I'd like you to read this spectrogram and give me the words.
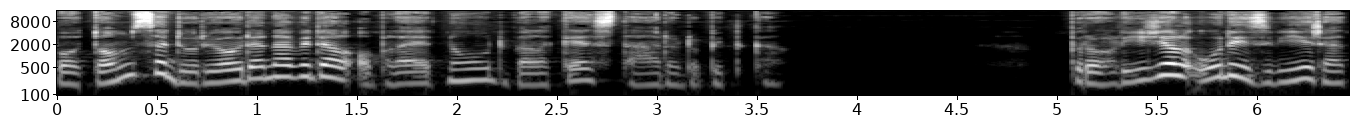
Potom se Duryodana vydal obhlédnout velké stádo dobytka. Prohlížel údy zvířat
